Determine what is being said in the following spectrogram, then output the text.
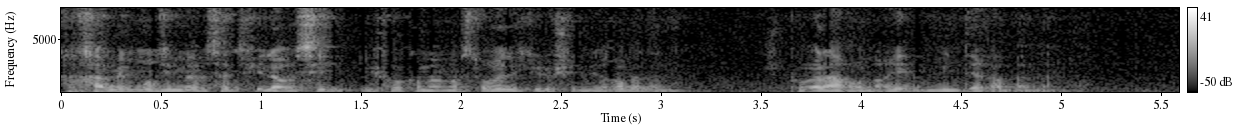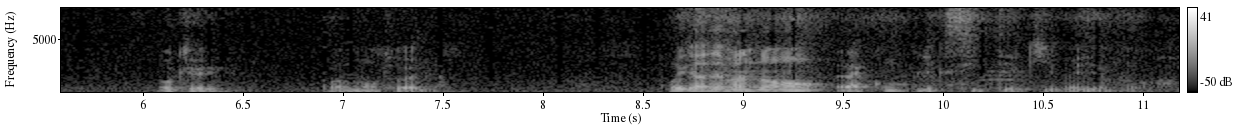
Chachamim m'ont dit même cette fille-là aussi, il faut quand même instaurer des kiddushin midrabanan. Je pourrais la remarier miderabanan. Ok, pour le moment tout va bien. Regardez maintenant la complexité qu'il va y avoir.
